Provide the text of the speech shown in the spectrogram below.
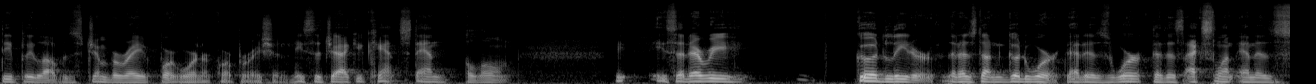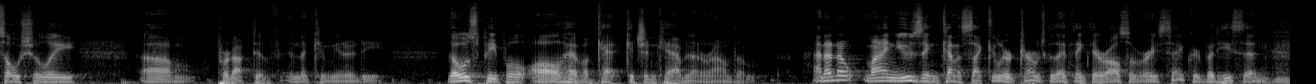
deeply love is Jim Bere of Borg Warner Corporation. He said, Jack, you can't stand alone. He, he said, every good leader that has done good work, that is work that is excellent and is socially um, productive in the community, those people all have a ca- kitchen cabinet around them. And I don't mind using kind of secular terms because I think they're also very sacred. But he said, mm-hmm.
